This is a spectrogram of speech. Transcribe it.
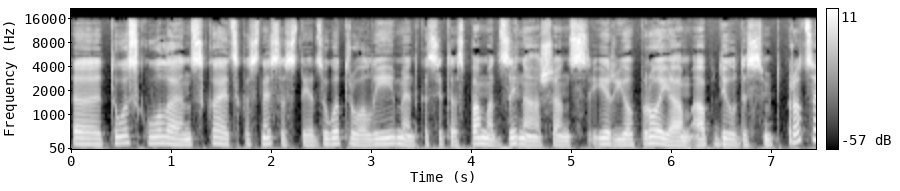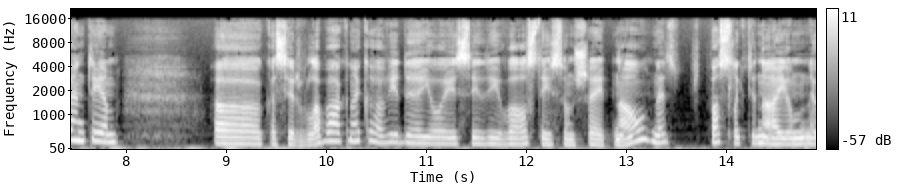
to skolēnu skaits, kas nesasniedz otro līmeni, kas ir tās pamatzināšanas, ir joprojām ap 20%. Uh, kas ir labāk nekā vidējo ICD valstīs, un šeit nav ne pasliktinājumu, ne,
